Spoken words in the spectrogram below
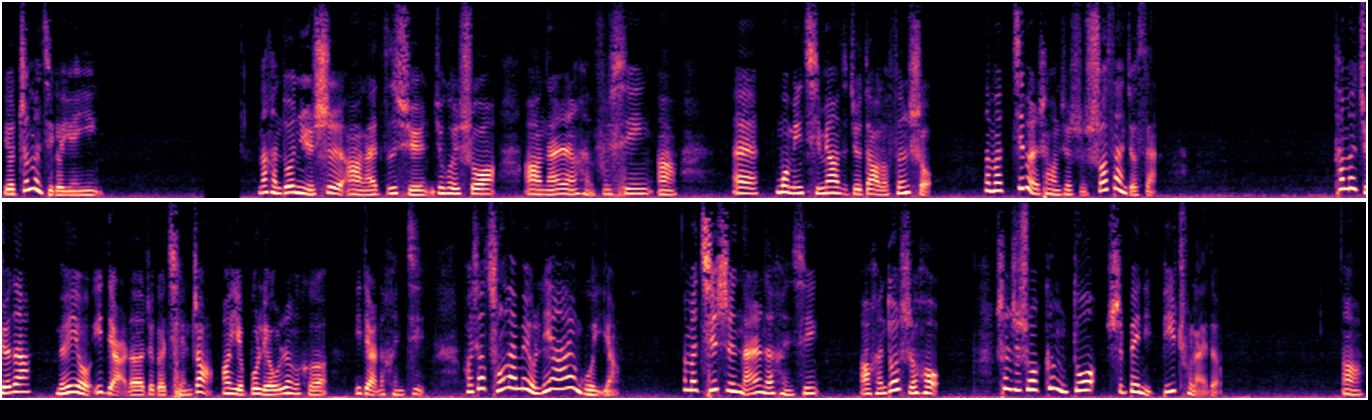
有这么几个原因，那很多女士啊来咨询就会说啊，男人很负心啊，哎，莫名其妙的就到了分手，那么基本上就是说散就散。他们觉得没有一点的这个前兆啊，也不留任何一点的痕迹，好像从来没有恋爱过一样。那么其实男人的狠心啊，很多时候甚至说更多是被你逼出来的啊，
